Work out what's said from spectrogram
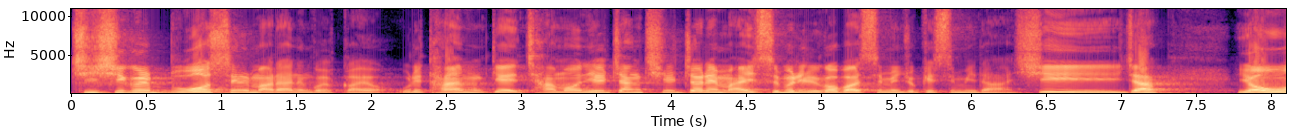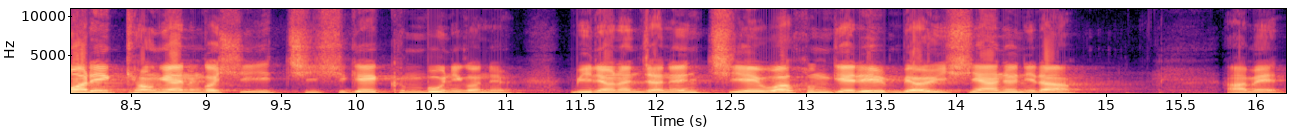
지식을 무엇을 말하는 걸까요? 우리 다 함께 잠언 1장 7절의 말씀을 읽어봤으면 좋겠습니다. 시작. 여호와를 경외하는 것이 지식의 근본이거늘 미련한 자는 지혜와 훈계를 멸시하느니라. 아멘.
